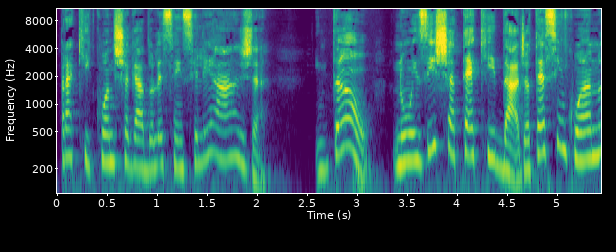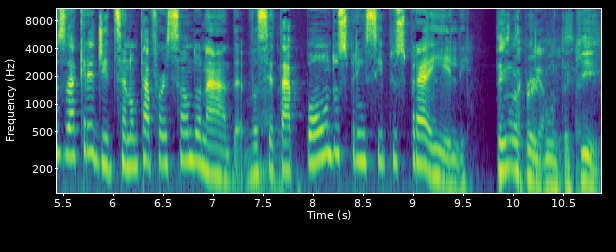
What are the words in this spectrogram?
para que quando chegar a adolescência ele haja. Então, não existe até que idade. Até cinco anos, acredite, você não está forçando nada. Você está pondo os princípios para ele. Tem uma pergunta aqui,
